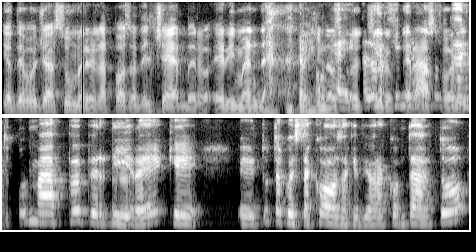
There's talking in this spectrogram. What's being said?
Io devo già assumere la posa del Cerbero e rimandare il nostro allora, giro per Afori. col map per eh. dire che eh, tutta questa cosa che vi ho raccontato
